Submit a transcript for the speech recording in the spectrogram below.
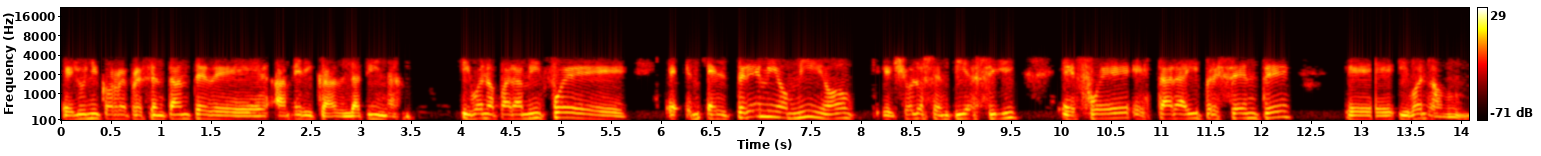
el único representante de América Latina. Y bueno, para mí fue eh, el, premio mío, yo lo sentí así, eh, fue estar ahí presente eh, y bueno,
